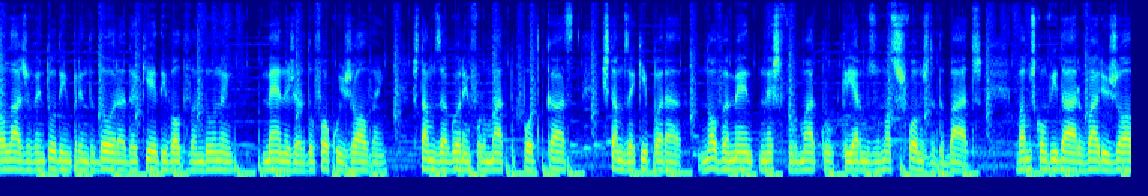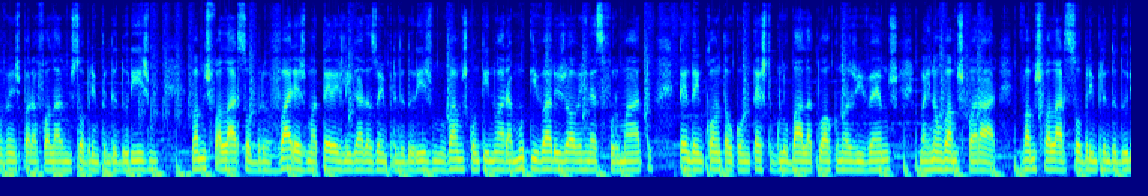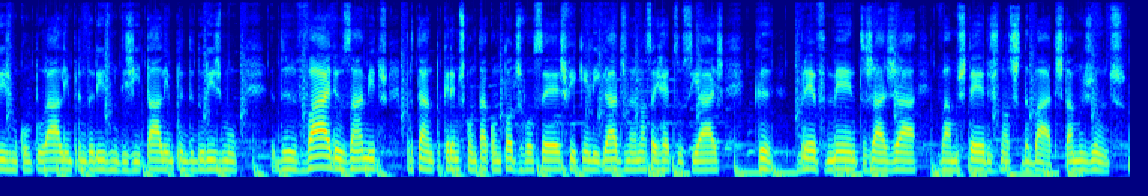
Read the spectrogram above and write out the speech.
Olá, juventude empreendedora, daqui é Edivaldo Van Dunen, manager do Foco Jovem. Estamos agora em formato podcast. Estamos aqui para novamente neste formato criarmos os nossos fóruns de debates. Vamos convidar vários jovens para falarmos sobre empreendedorismo. Vamos falar sobre várias matérias ligadas ao empreendedorismo. Vamos continuar a motivar os jovens nesse formato, tendo em conta o contexto global atual que nós vivemos, mas não vamos parar. Vamos falar sobre empreendedorismo cultural, empreendedorismo digital, empreendedorismo de vários âmbitos. Portanto, queremos contar com todos vocês. Fiquem ligados nas nossas redes sociais que brevemente, já já, vamos ter os nossos debates. Estamos juntos.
